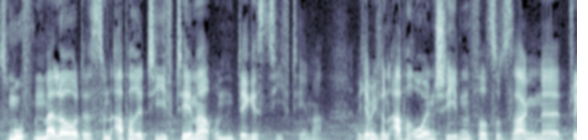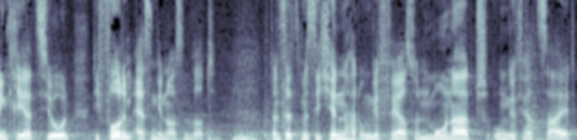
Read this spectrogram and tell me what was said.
Smooth and Mellow, das ist so ein Aperitivthema und ein Digestivthema. Ich habe mich für ein Apero entschieden, für sozusagen eine Drinkkreation, die vor dem Essen genossen wird. Mhm. Dann setzt man sich hin, hat ungefähr ungefähr so einen Monat ungefähr Zeit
